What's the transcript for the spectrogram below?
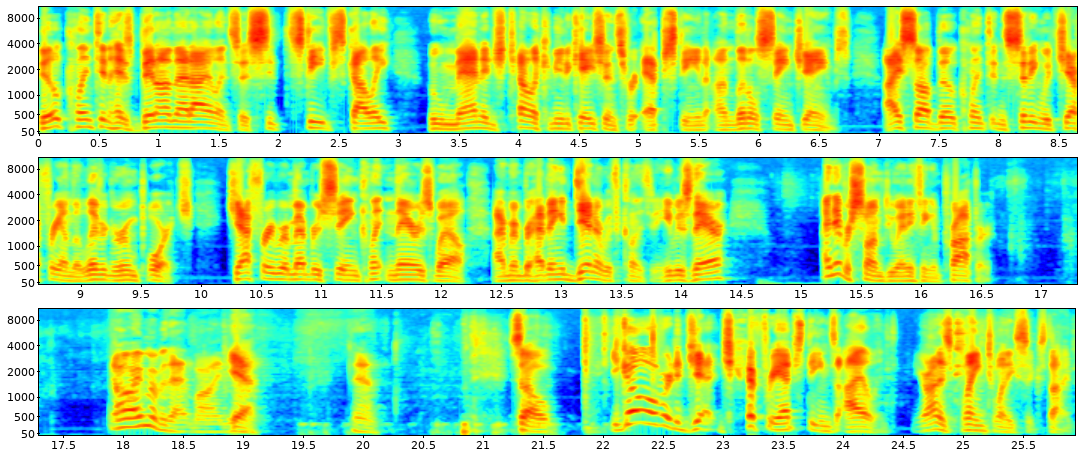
Bill Clinton has been on that island, says Steve Scully, who managed telecommunications for Epstein on Little St. James. I saw Bill Clinton sitting with Jeffrey on the living room porch. Jeffrey remembers seeing Clinton there as well. I remember having a dinner with Clinton. He was there. I never saw him do anything improper. Oh, I remember that line. Yeah. Yeah. So you go over to Je- Jeffrey Epstein's island. You're on his plane 26 times.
